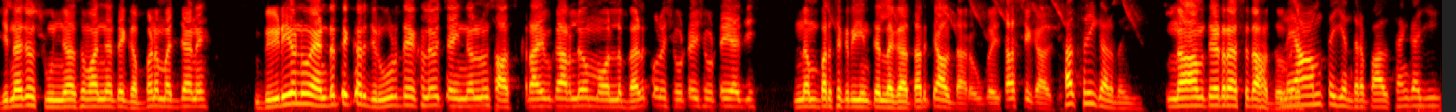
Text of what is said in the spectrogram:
ਜਿਨ੍ਹਾਂ 'ਚੋਂ ਸੂਈਆਂ ਸਵਾਈਆਂ ਤੇ ਗੱਬਣ ਮੱਝਾਂ ਨੇ। ਵੀਡੀਓ ਨੂੰ ਐਂਡ ਤੱਕ ਜਰੂਰ ਦੇਖ ਲਿਓ ਚੈਨਲ ਨੂੰ ਸਬਸਕ੍ਰਾਈਬ ਕਰ ਲਿਓ ਮੁੱਲ ਬਿਲਕੁਲ ਛੋਟੇ ਛੋਟੇ ਆ ਜੀ ਨੰਬਰ ਸਕਰੀਨ ਤੇ ਲਗਾਤਾਰ ਚੱਲਦਾ ਰਹੂਗਾ ਜੀ ਸਤਿ ਸ਼੍ਰੀ ਅਕਾਲ ਜੀ ਸਤਿ ਸ੍ਰੀ ਅਕਾਲ ਬਾਈ ਨਾਮ ਤੇ ਐਡਰੈਸ ਦੱਸ ਦਿਓ। ਨਿਆਮ ਤੇਜਿੰਦਰਪਾਲ ਸਿੰਘ ਆ ਜੀ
